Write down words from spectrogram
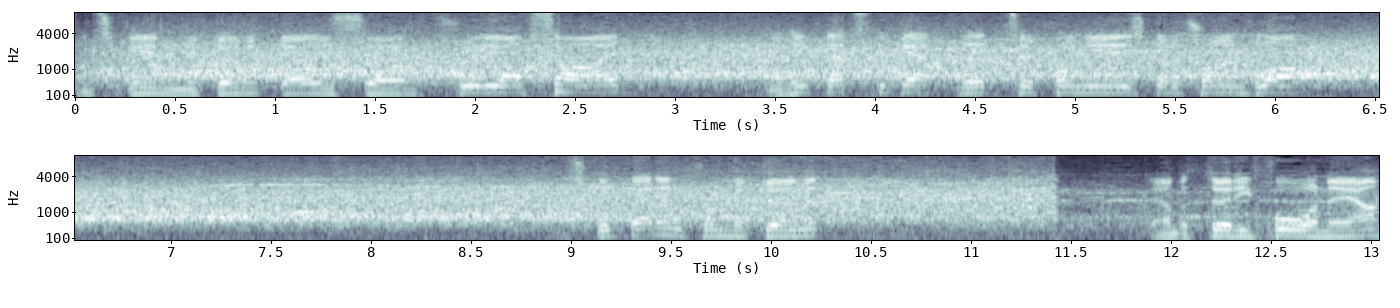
Once again, McDermott goes uh, through the offside. I think that's the gap that uh, Cronje's got to try and block. It's good batting from McDermott. Down to 34 now.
